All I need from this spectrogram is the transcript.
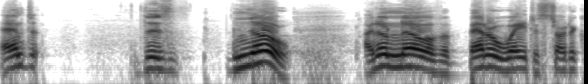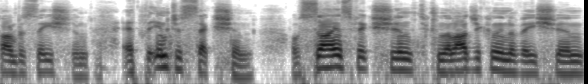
And there's no, I don't know of a better way to start a conversation at the intersection of science fiction, technological innovation,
